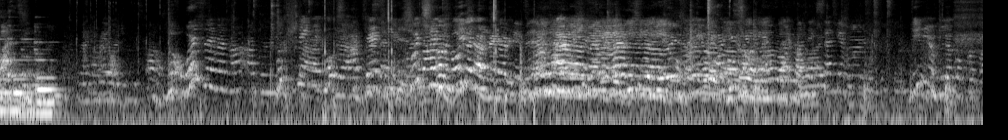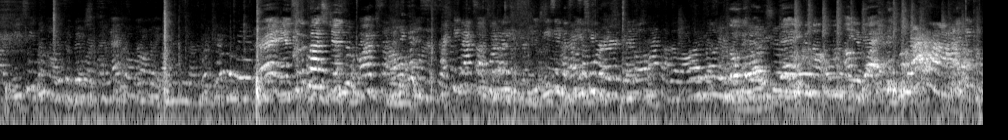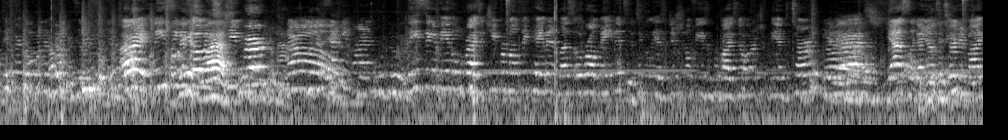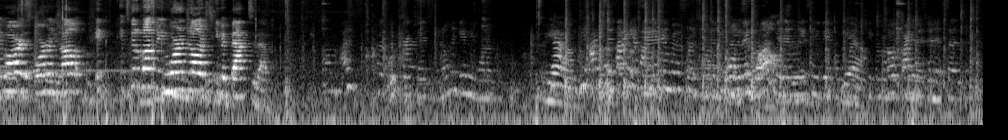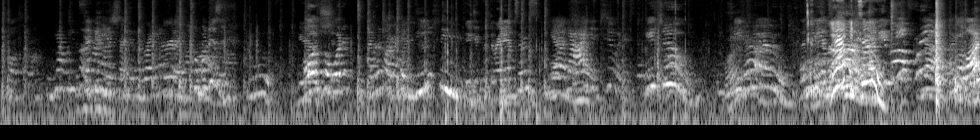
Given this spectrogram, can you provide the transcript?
What? uh, stars. Which statement not after? Which statement? Which statement? Alright, answer the question. I think that's on leasing the vehicle Go get it. Day. Alright, leasing think is it's cheaper. One. Leasing a vehicle provides a cheaper monthly payment and less overall maintenance, particularly has additional fees and provides no ownership at the end of term. Yes. Yes, like I know to turn in my car, it's four hundred dollars. It, it's gonna cost me four hundred dollars to give it back to them. Um, I put the correct answer, it only gave me one of. Yeah. Yeah, I put, I get financing for the first one, and Oh, then it's it's wrong. and then leasing a vehicle for Yeah. like cheaper monthly Oh, I payment, did. and it says it's also wrong. Yeah, well, you put Second everyone is is right, the right answer. is So wrong. what is it? You Oh, know, so what? I put the right did you put the right answers? Yeah, yeah, I did too, and it's still. Me too. Me too. Yeah, me too. What?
